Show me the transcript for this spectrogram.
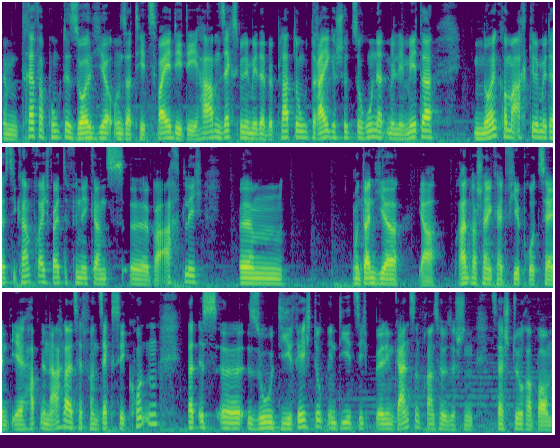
ähm, Trefferpunkte soll hier unser T2 DD haben. 6 mm Beplattung, 3 Geschütze, 100 mm. 9,8 Kilometer ist die Kampfreichweite, finde ich ganz äh, beachtlich. Ähm, und dann hier, ja, Brandwahrscheinlichkeit 4%. Ihr habt eine Nachladezeit von 6 Sekunden. Das ist äh, so die Richtung, in die es sich bei dem ganzen französischen Zerstörerbaum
